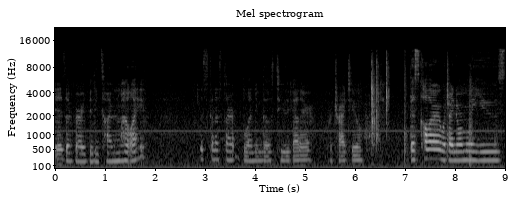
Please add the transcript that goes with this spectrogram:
is a very busy time in my life. Just gonna start blending those two together, or try to. This color, which I normally use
